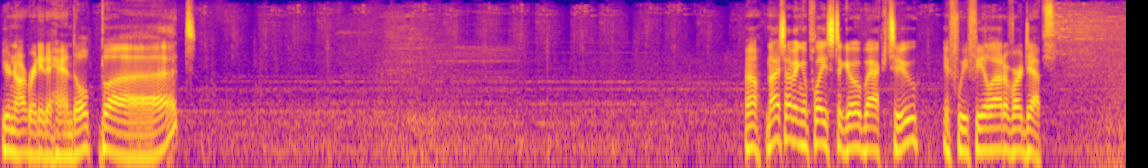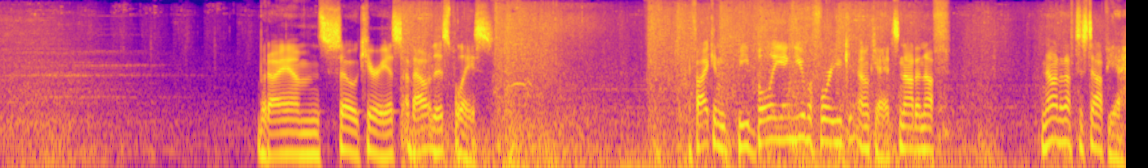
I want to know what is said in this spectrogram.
you're not ready to handle, but... Well, nice having a place to go back to if we feel out of our depth. But I am so curious about this place. If I can be bullying you before you can... Okay, it's not enough. Not enough to stop you. At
